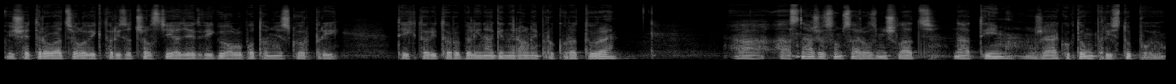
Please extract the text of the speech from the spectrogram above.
vyšetrovateľovi, ktorý začal stíhať Edvigu, alebo potom neskôr pri tých, ktorí to robili na generálnej prokuratúre. A, a snažil som sa rozmýšľať nad tým, že ako k tomu pristupujú.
